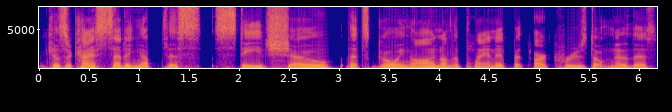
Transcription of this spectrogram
because they're kind of setting up this stage show that's going on on the planet, but our crews don't know this.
